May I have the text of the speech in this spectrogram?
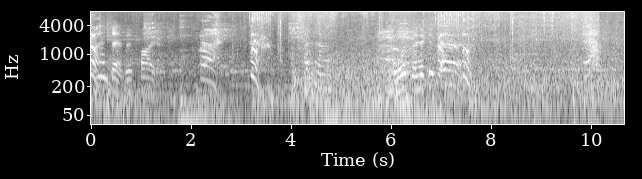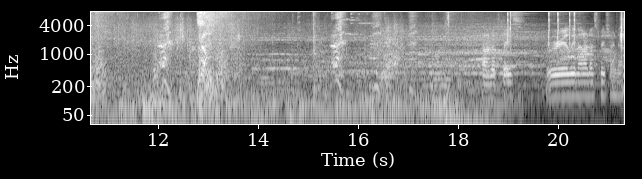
I'm dead. There's fire. Space right now.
